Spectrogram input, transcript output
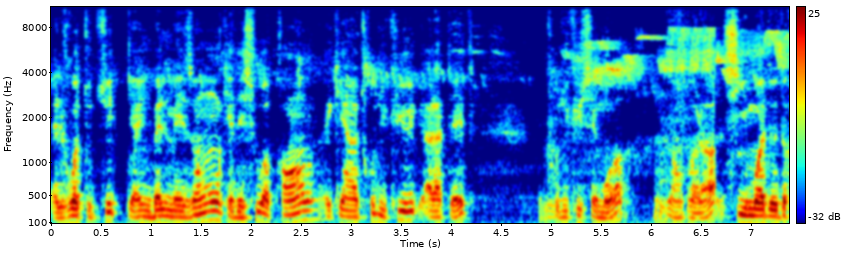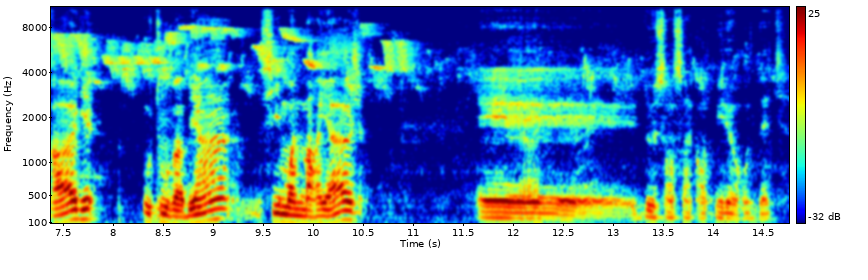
elle voit tout de suite qu'il y a une belle maison, qu'il y a des sous à prendre et qu'il y a un trou du cul à la tête. Le trou du cul, c'est moi. Donc voilà, six mois de drague où tout va bien, six mois de mariage et 250 000 euros de dette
